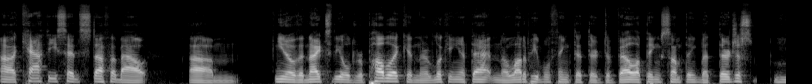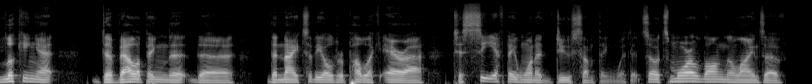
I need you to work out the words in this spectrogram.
Uh, Kathy said stuff about, um, you know, the Knights of the Old Republic, and they're looking at that, and a lot of people think that they're developing something, but they're just looking at developing the the the Knights of the Old Republic era to see if they want to do something with it. So it's more along the lines of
